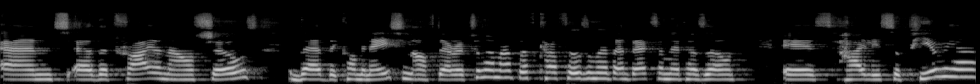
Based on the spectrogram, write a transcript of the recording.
And uh, the trial now shows that the combination of daratumumab with carfilzomib and dexamethasone is highly superior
